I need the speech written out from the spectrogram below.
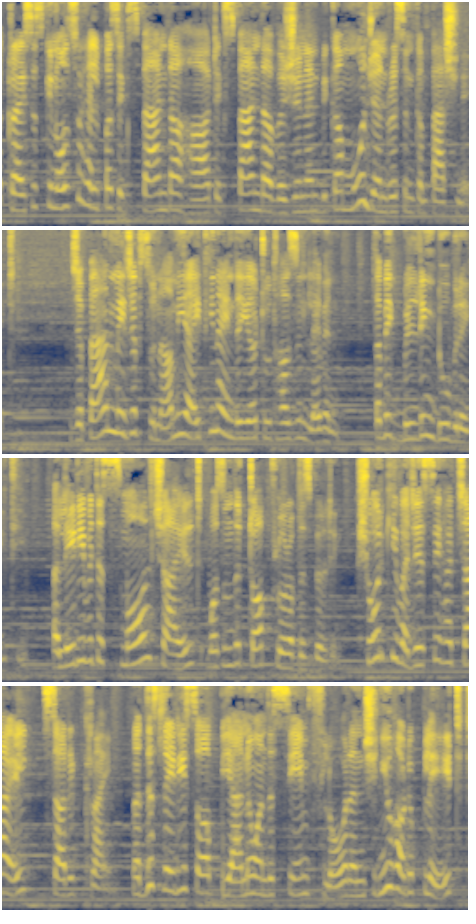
A crisis can also help us expand our heart, expand our vision, and become more generous and compassionate. Japan में जब सुनामी आई थी ना इन द ईयर 2011, तब एक बिल्डिंग डूब रही थी A lady with a small child was on the top floor of this building. शोर की वजह से her child started crying. Now this lady saw a piano on the same floor and she knew how to play it.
